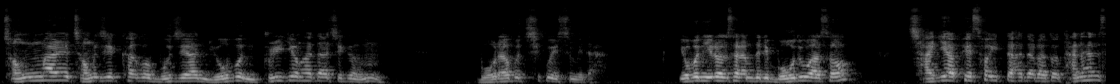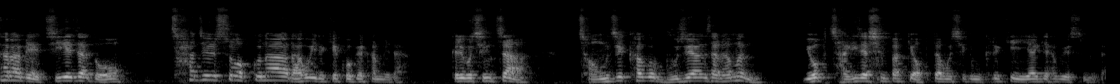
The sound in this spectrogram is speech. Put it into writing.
정말 정직하고 무지한 욥은 불경하다 지금 몰아붙이고 있습니다. 요번 이런 사람들이 모두 와서 자기 앞에 서 있다 하더라도 단 한 사람의 지혜자도 찾을 수 없구나 라고 이렇게 고백합니다. 그리고 진짜 정직하고 무죄한 사람은 욥 자기 자신밖에 없다고 지금 그렇게 이야기하고 있습니다.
